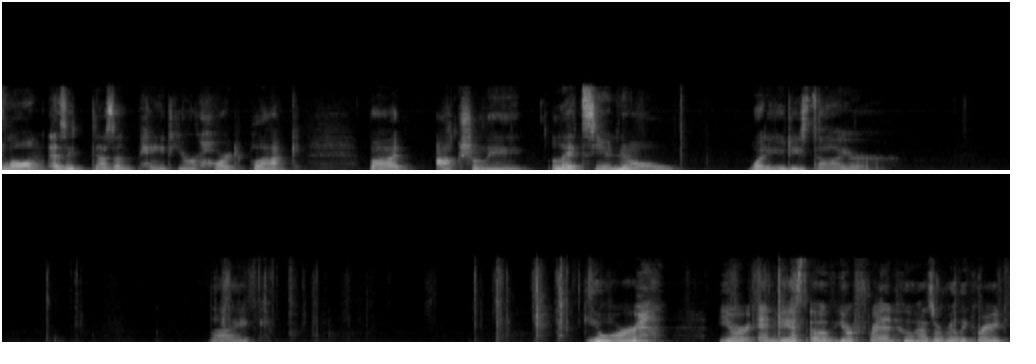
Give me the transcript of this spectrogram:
long as it doesn't paint your heart black, but actually lets you know what you desire. Like you're you're envious of your friend who has a really great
